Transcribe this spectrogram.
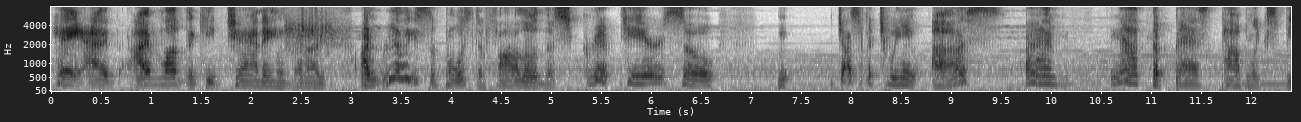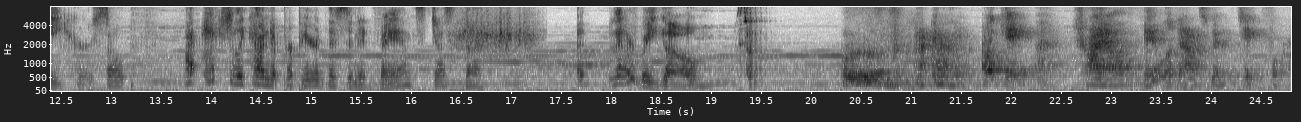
Hey, I'd, I'd love to keep chatting, but I'm I'm really supposed to follow the script here, so just between us, I'm not the best public speaker, so I actually kind of prepared this in advance. Just uh, uh there we go. okay, trial fail announcement. Take four.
